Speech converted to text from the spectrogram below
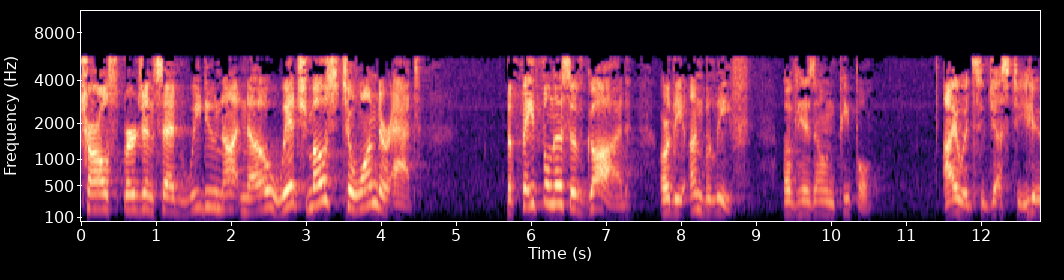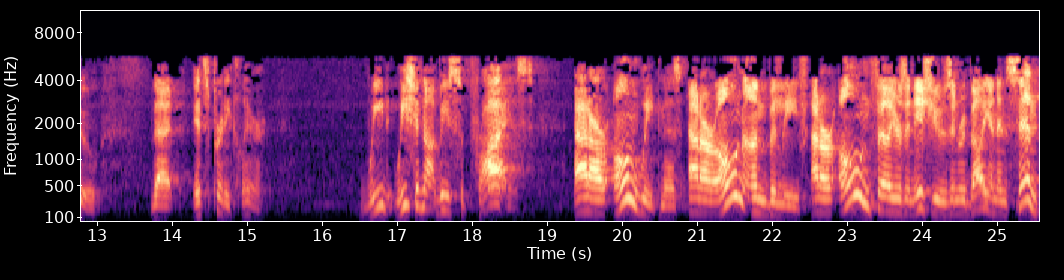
Charles Spurgeon said, We do not know which most to wonder at the faithfulness of God or the unbelief of his own people. I would suggest to you that it's pretty clear. We, we should not be surprised at our own weakness, at our own unbelief, at our own failures and issues and rebellion and sin.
